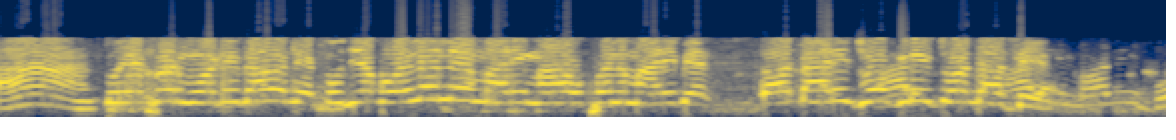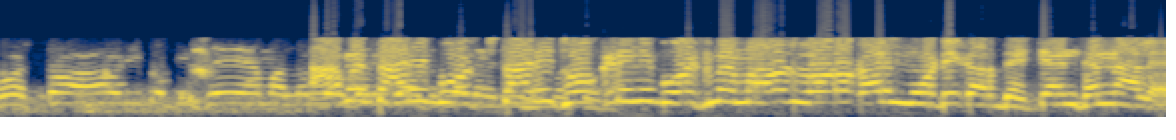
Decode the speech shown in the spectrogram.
હા તું એકવાર મોટી થવા દે. તું જે બોલ્યો ને મારી મા ઉપર ને મારી બેન તો તારી છોકરી બધી છે લલ્લો તારી દે, તારી છોકરીની ભોજમાં મારો લોડો કાઢીને મોટી કરી દે. ટેન્શન ના લે.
